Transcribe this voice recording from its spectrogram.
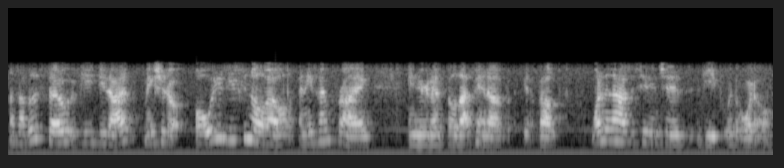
on top of the stove. If you do that, make sure to always use canola oil anytime frying, and you're going to fill that pan up about one and a half to two inches deep with oil.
